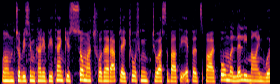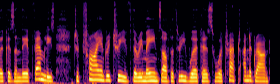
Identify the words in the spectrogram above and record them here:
Well, Tobisi Mkhaliphi, thank you so much for that update, talking to us about the efforts by former Lily mine workers and their families to try and retrieve the remains of the three workers who were trapped underground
